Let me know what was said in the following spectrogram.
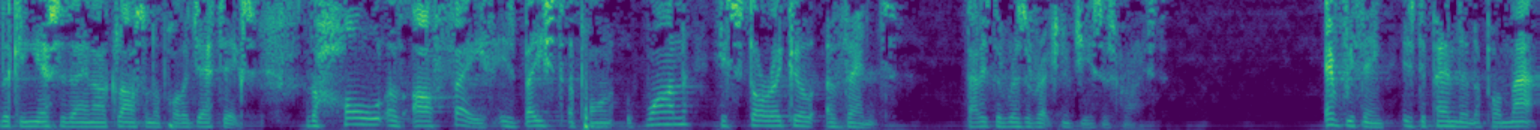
looking yesterday in our class on apologetics, the whole of our faith is based upon one historical event. That is the resurrection of Jesus Christ. Everything is dependent upon that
